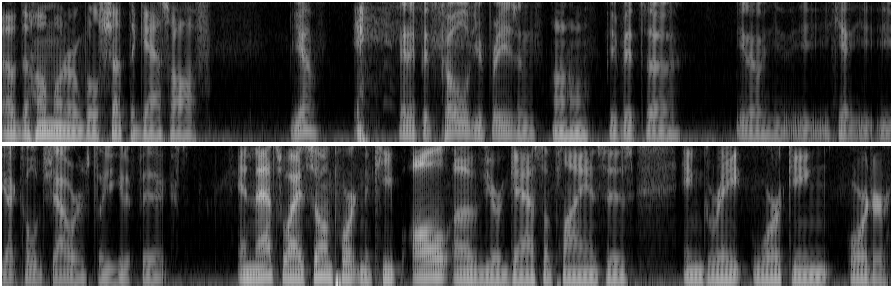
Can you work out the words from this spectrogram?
of the homeowner will shut the gas off. Yeah. And if it's cold, you're freezing. Uh huh. If it's uh, you know, you, you can't. You, you got cold showers till you get it fixed. And that's why it's so important to keep all of your gas appliances in great working order.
